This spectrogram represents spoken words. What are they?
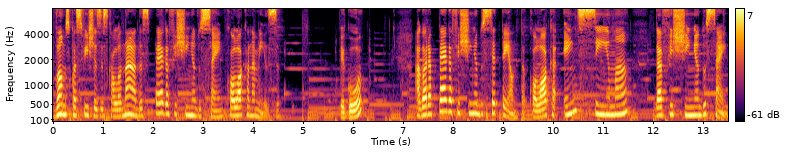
Vamos com as fichas escalonadas? Pega a fichinha do 100, coloca na mesa. Pegou? Agora pega a fichinha do 70, coloca em cima da fichinha do 100.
